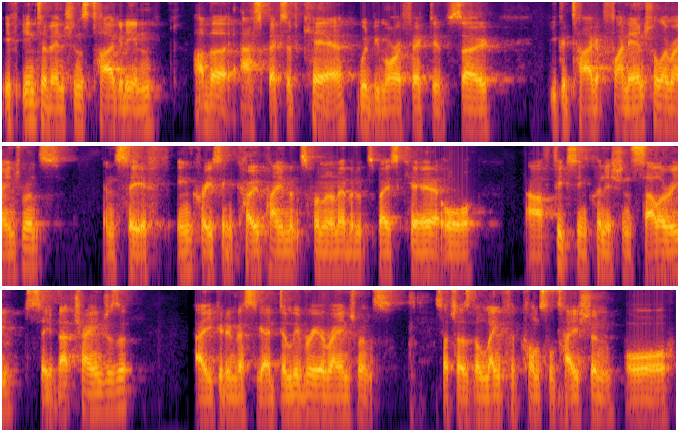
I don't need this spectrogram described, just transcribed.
if interventions targeting other aspects of care would be more effective. So you could target financial arrangements and see if increasing co-payments for non-evidence based care or uh, fixing clinicians' salary to see if that changes it. Uh, you could investigate delivery arrangements, such as the length of consultation or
